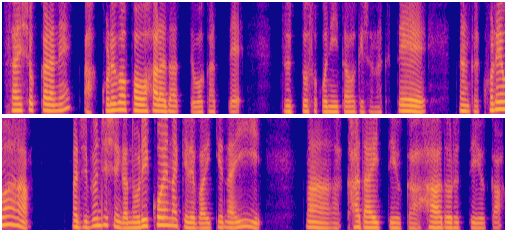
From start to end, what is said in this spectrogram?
最初からね、あ、これはパワハラだって分かって、ずっとそこにいたわけじゃなくて、なんかこれは、まあ、自分自身が乗り越えなければいけない、まあ、課題っていうか、ハードルっていうか、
